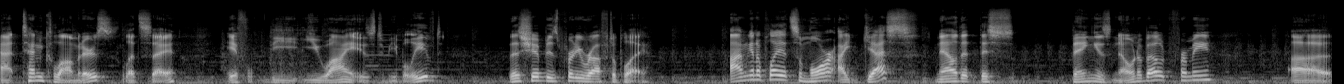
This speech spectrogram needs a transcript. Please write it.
at 10 kilometers, let's say, if the UI is to be believed, this ship is pretty rough to play. I'm going to play it some more, I guess, now that this thing is known about for me. Uh,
